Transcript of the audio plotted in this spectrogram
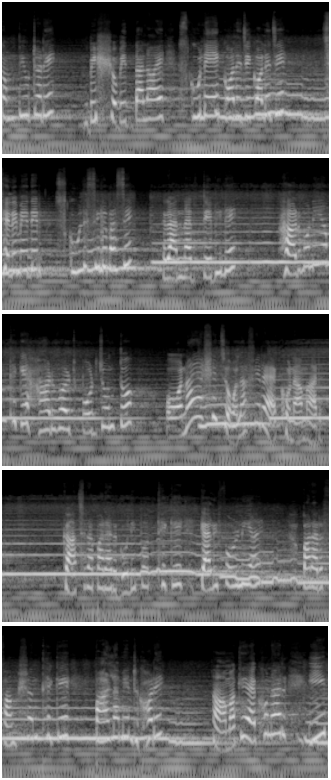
কম্পিউটারে, বিশ্ববিদ্যালয়ে, স্কুলে, কলেজে কলেজে ছেলে মেয়েদের স্কুল সিলেবাসে, রান্নার টেবিলে, হারমোনিয়াম থেকে হারওয়ার্ড পর্যন্ত অনায়াসে চলাফেরা এখন আমার। কাঁচরাপাড়ার গলিপথ থেকে ক্যালিফোর্নিয়ায়, পাড়ার ফাংশন থেকে পার্লামেন্ট ঘরে। আমাকে এখন আর ইট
